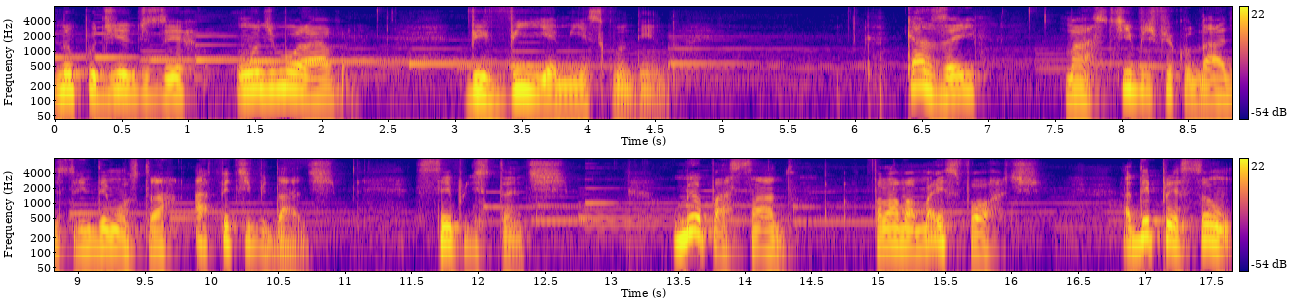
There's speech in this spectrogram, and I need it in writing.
não podia dizer onde morava. Vivia me escondendo. Casei, mas tive dificuldades em demonstrar afetividade, sempre distante. O meu passado falava mais forte. A depressão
